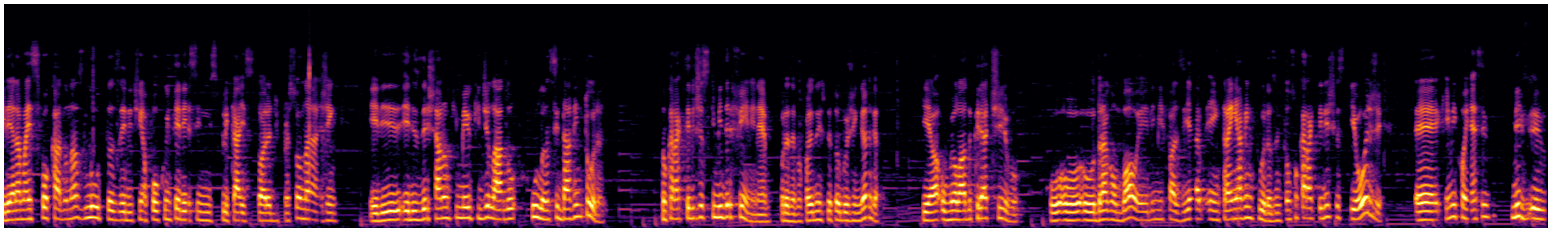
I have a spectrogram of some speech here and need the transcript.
Ele era mais focado nas lutas, ele tinha pouco interesse em explicar a história de personagem. Ele, eles deixaram que meio que de lado o lance da aventura são características que me definem, né? Por exemplo, eu falei do Inspetor Bujinganga, que é o meu lado criativo. O, o- o Dragon Ball, ele me fazia entrar em aventuras. Então são características que hoje, é, quem me conhece me, eh,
